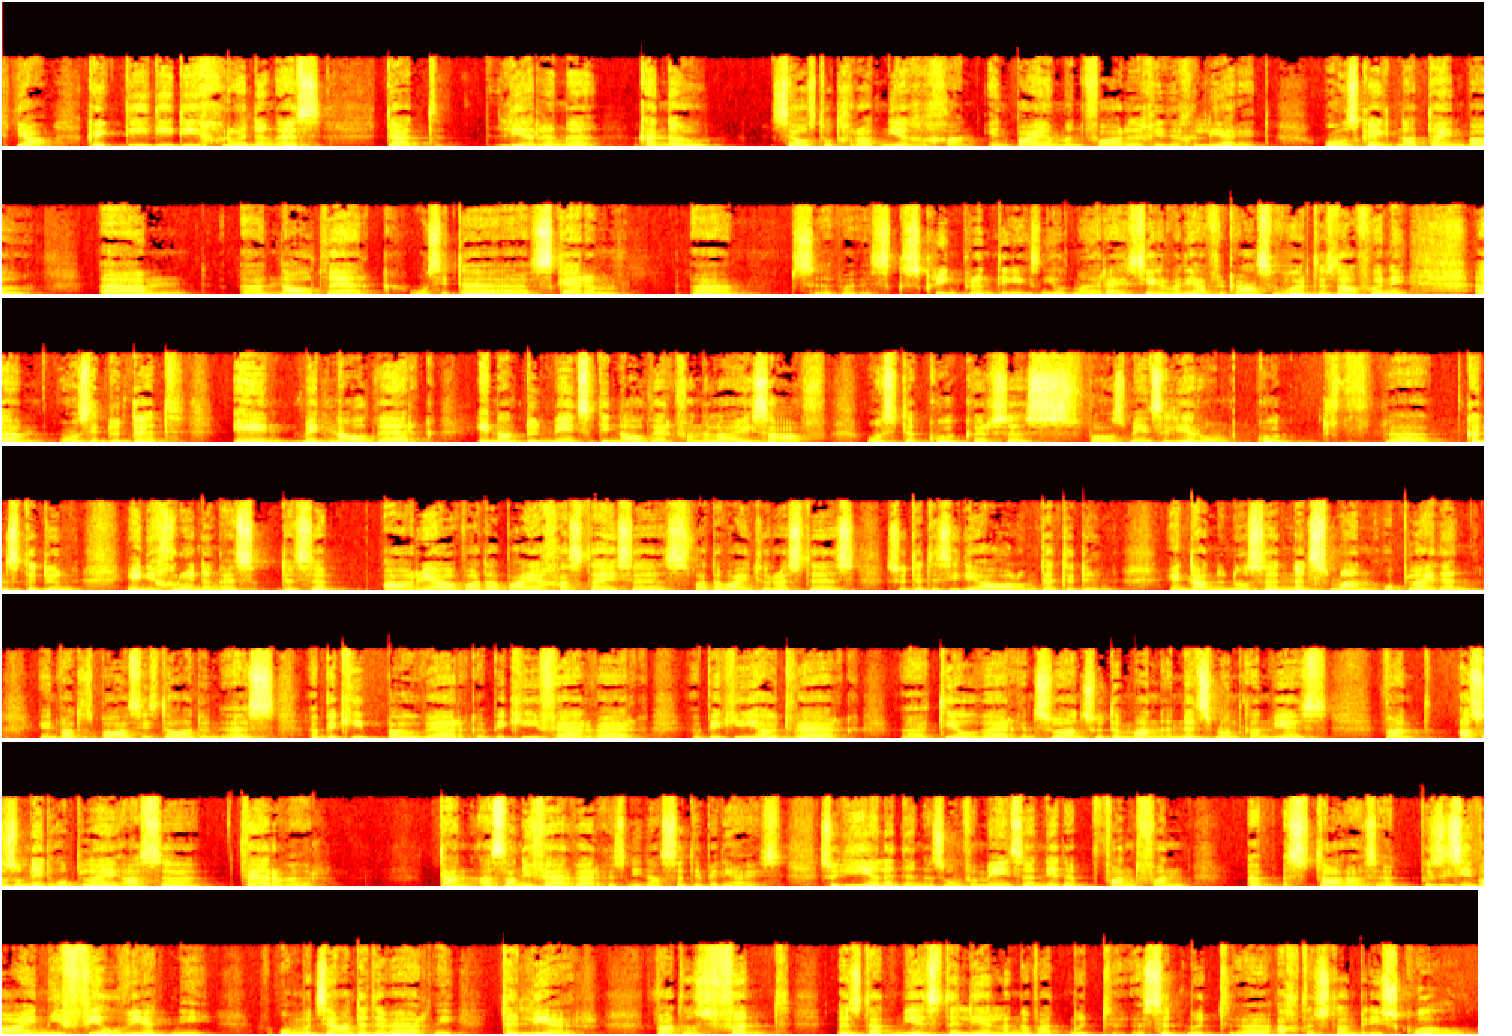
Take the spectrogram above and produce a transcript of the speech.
Ja, kyk die die die groot ding is dat leerders kan nou selfs tot graad 9 gaan en baie min vaardighede geleer het. Ons kyk na tuinbou, ehm um, uh, naaldwerk, ons het 'n skerm ehm um, wat is screen printing ek is nie heeltemal seker wat die Afrikaanse woord is daarvoor nie. Ehm um, ons het doen dit en met naaldwerk en dan doen mense die naaldwerk van hulle huise af. Ons het 'n kookkursus waar ons mense leer om kook uh, kuns te doen en die groot ding is dis 'n area waar daar baie gastehuise is, waar daar baie toeriste is, so dit is ideaal om dit te doen. En dan doen ons 'n nutsman opleiding en wat ons basies daar doen is 'n bietjie bouwerk, 'n bietjie verwerk, 'n bietjie houtwerk, uh, teelwerk en so aan sodat 'n man 'n nutsman kan wees, want as ons hom net oplei as 'n verwer dan as dan nie verwerk is nie dan sit hy by die huis. So die hele ding is om vir mense net 'n van van 'n 'n posisie waar hy nie veel weet nie, om met sy hande te werk nie te leer. Wat ons vind is dat meeste leerders wat moet sit moet uh, agterstaan by die skool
